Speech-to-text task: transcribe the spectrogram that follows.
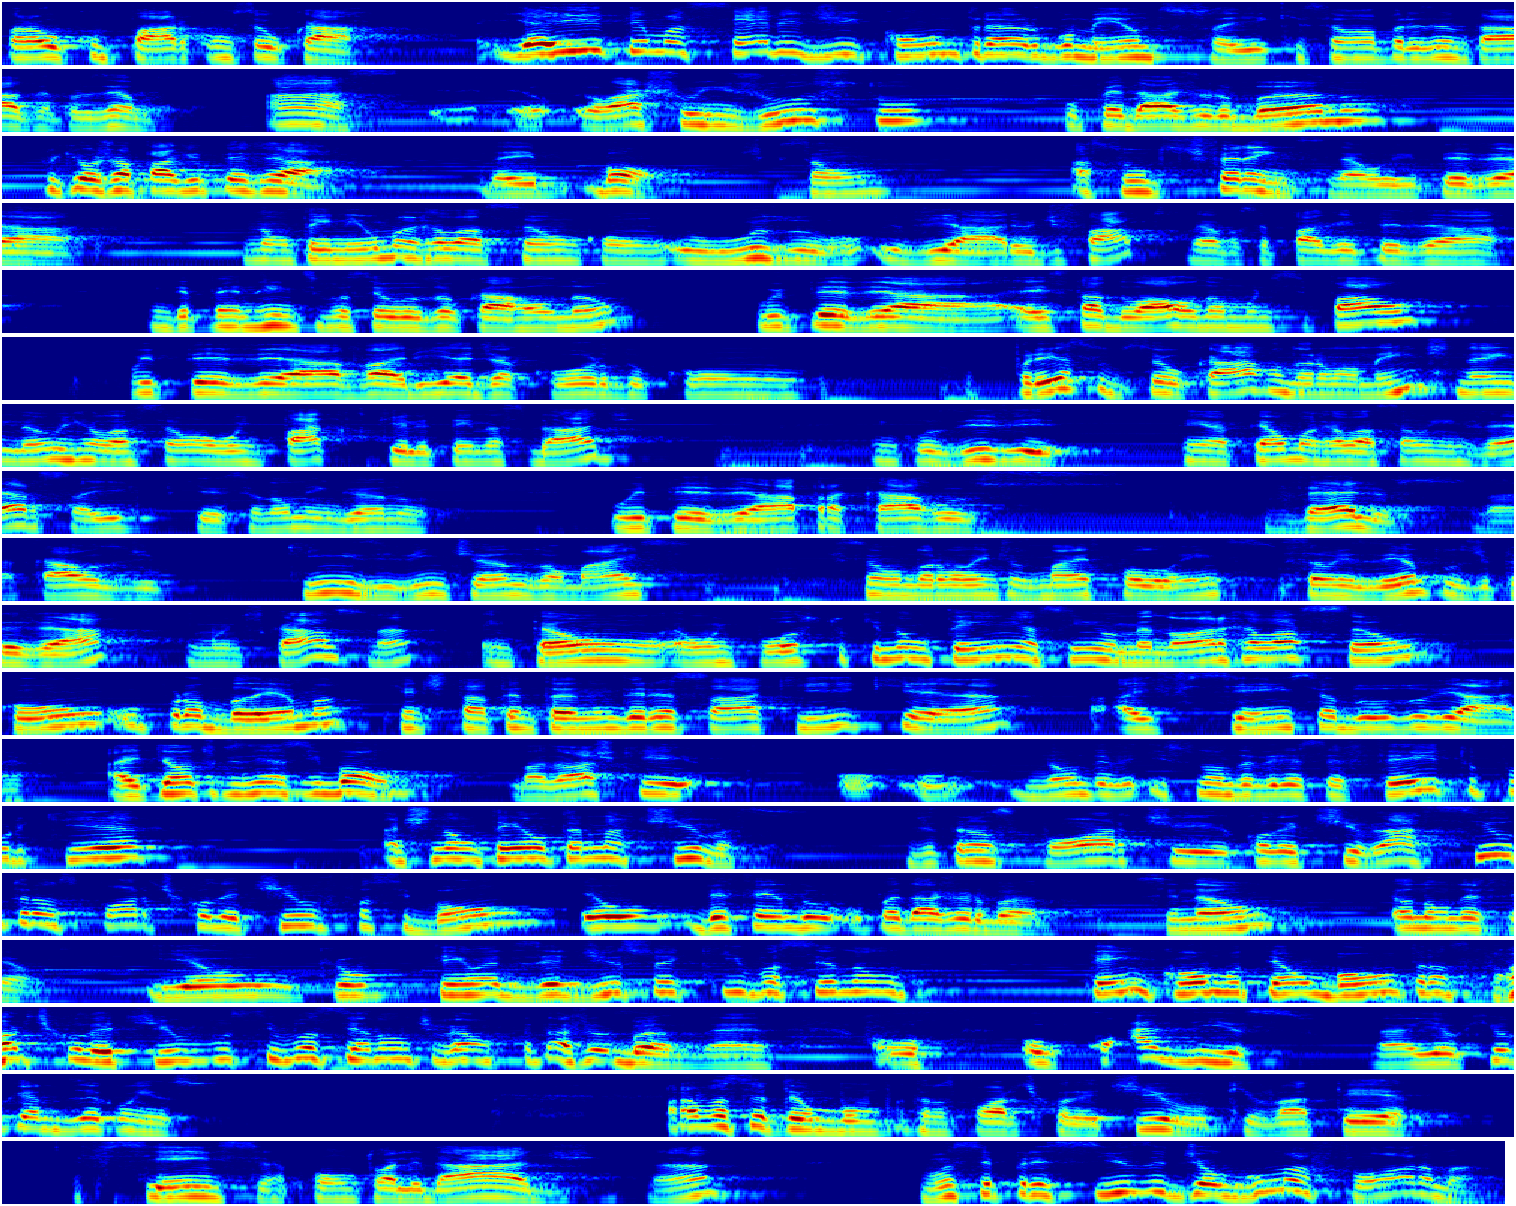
para ocupar com seu carro. E aí tem uma série de contra-argumentos aí que são apresentados. Né? Por exemplo, ah, eu, eu acho injusto o pedágio urbano porque eu já pago IPVA. Daí, bom, acho que são assuntos diferentes, né? O IPVA não tem nenhuma relação com o uso viário de fato, né? Você paga IPVA independente se você usa o carro ou não. O IPVA é estadual, não municipal. O IPVA varia de acordo com o preço do seu carro, normalmente, né? E não em relação ao impacto que ele tem na cidade. Inclusive, tem até uma relação inversa aí, porque, se eu não me engano, o IPVA para carros velhos, né? carros de 15, 20 anos ou mais, que são normalmente os mais poluentes, são isentos de PVA, em muitos casos, né? Então, é um imposto que não tem, assim, a menor relação com o problema que a gente está tentando endereçar aqui, que é a eficiência do uso viário. Aí tem outros que dizem assim, bom, mas eu acho que o, o, não deve, isso não deveria ser feito porque a gente não tem alternativas de transporte coletivo. Ah, se o transporte coletivo fosse bom, eu defendo o pedágio urbano. Se não, eu não defendo. E eu, o que eu tenho a dizer disso é que você não tem como ter um bom transporte coletivo se você não tiver um pedágio urbano, né? Ou, ou quase isso. Né? E o que eu quero dizer com isso? Para você ter um bom transporte coletivo, que vai ter eficiência, pontualidade, né? Você precisa de alguma forma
